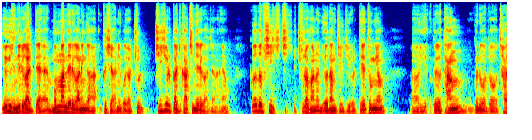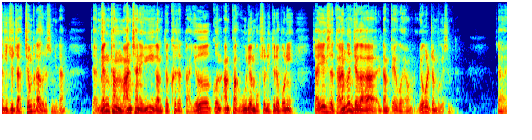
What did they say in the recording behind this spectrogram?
여기서 내려갈 때 몸만 내려가는 가- 것이 아니고요. 주- 지지율까지 같이 내려가잖아요. 끝없이 지- 추락하는 여당 지지율, 대통령, 어, 여- 그리고 당, 그리고 또 차기 주자 전부 다 그렇습니다. 자, 명탕 만찬의 위기감 더 커졌다. 여권 안팎 우려 목소리 들어보니 자 여기서 다른 건 제가 일단 빼고요. 요걸 좀 보겠습니다. 자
